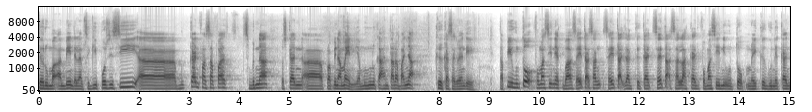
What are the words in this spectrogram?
terumbang ambing dalam segi posisi uh, bukan falsafah sebenar pasukan uh, Pulau main yang menggunakan hantaran banyak ke Casagrande. Tapi untuk formasi ini Akbar, saya tak saya tak jangkakan, saya tak salahkan formasi ini untuk mereka gunakan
